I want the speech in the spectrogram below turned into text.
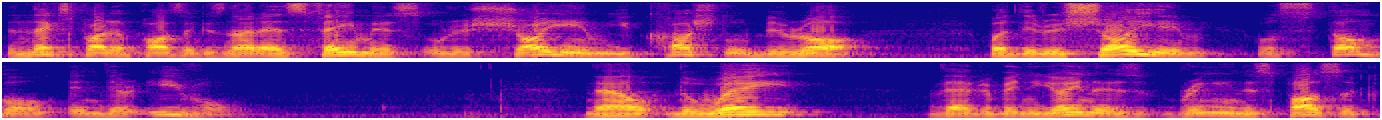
the next part of the pasuk is not as famous. Urishoyim yikoshlu biro, but the Rishoyim will stumble in their evil. Now, the way that Rabbi Yoina is bringing this pasuk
